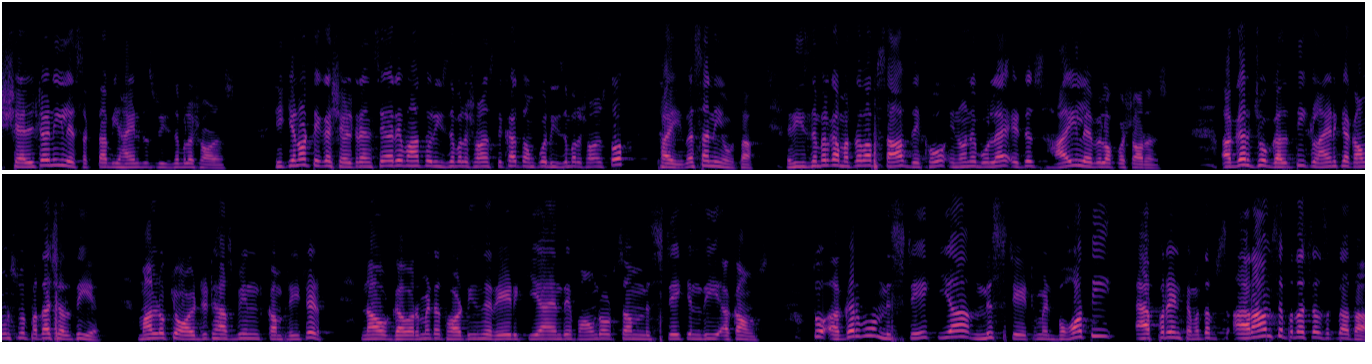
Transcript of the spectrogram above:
शेल्टर नहीं ले सकता behind this reasonable assurance he can not take a shelter and say अरे, वहाँ तो रीजनेबल अश्योरेंस लिखा तो हमको रीजनेबल अश्योरेंस तो था ही। वैसा नहीं होता। रीजनेबल का मतलब आप साफ़ देखो, इन्होंने बोला है it is high level of assurance अगर जो गलती क्लाइंट के अकाउंट्स में पता चलती है, मान लो कि audit has been completed now government authorities ने रेड किया and they found out some mistake in the accounts तो अगर वो मिस्टेक या मिस स्टेटमेंट बहुत ही एपरेंट है मतलब आराम से पता चल सकता था,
